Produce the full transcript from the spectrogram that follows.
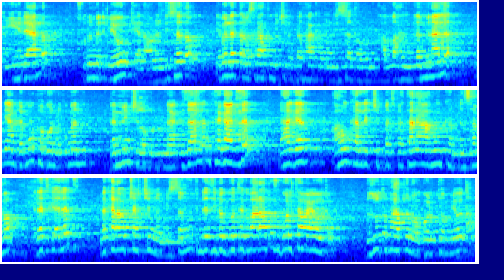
እየሄደ ያለው። እሱንም እድሜውን ጤናውን እንዲሰጠው የበለጠ መስራት የሚችልበት አቅም እንዲሰጠው አላህ እንለምናለን። እኛም ደግሞ ከጎን ቁመን በምንችለው ሁሉ እናግዛለን። ተጋግዘን ለሀገር አሁን ካለችበት ፈተና አሁን ከምንሰማው እለት ከእለት መከራዎቻችን ነው የሚሰሙት። እንደዚህ በጎ ተግባራቶች ጎልተው አይወጡም። ብዙ ጥፋቱ ነው ጎልቶ የሚወጣው።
